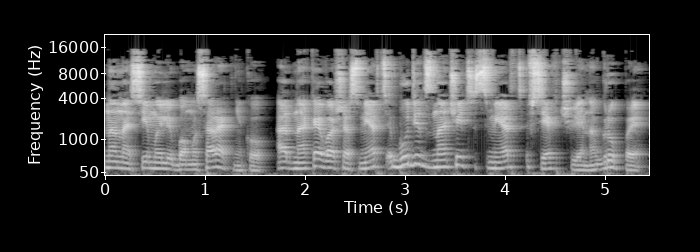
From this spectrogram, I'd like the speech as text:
наносимый любому соратнику. Однако ваша смерть будет значить смерть всех членов группы.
